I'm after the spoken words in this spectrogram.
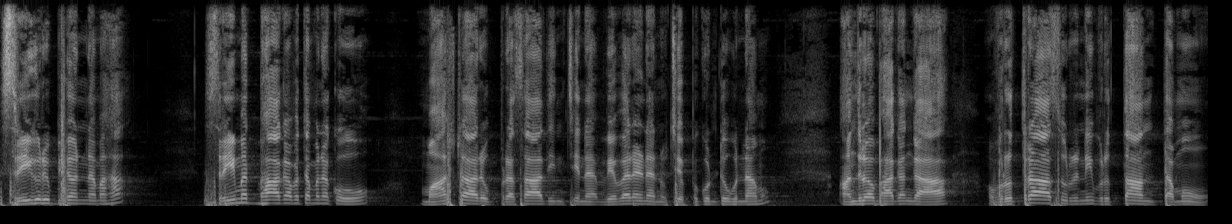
శ్రీ గురుభ్యో నమ. శ్రీమద్భాగవతమునకు మాస్టారు ప్రసాదించిన వివరణను చెప్పుకుంటూ ఉన్నాము. అందులో భాగంగా వృత్రాసురుని వృత్తాంతము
